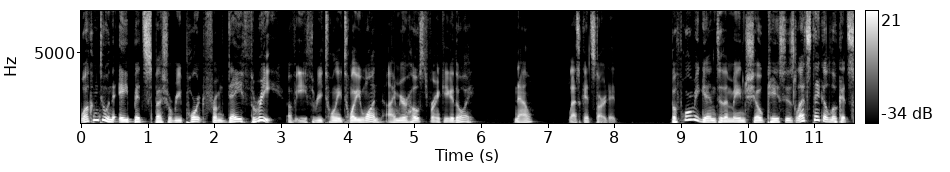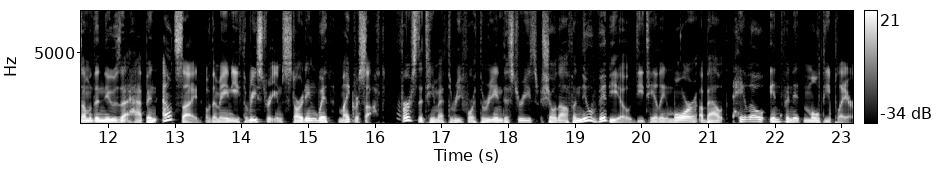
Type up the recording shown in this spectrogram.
Welcome to an 8 bit special report from day 3 of E3 2021. I'm your host, Frankie Godoy. Now, let's get started. Before we get into the main showcases, let's take a look at some of the news that happened outside of the main E3 streams, starting with Microsoft. First, the team at 343 Industries showed off a new video detailing more about Halo Infinite multiplayer.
